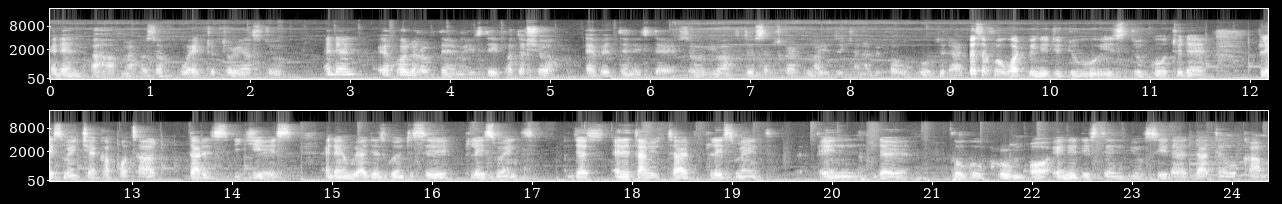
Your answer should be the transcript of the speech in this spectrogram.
And then I have Microsoft Word tutorials too. And then a whole lot of them is the Photoshop. Everything is there. So you have to subscribe to my YouTube channel before we go to that. First of all what we need to do is to go to the placement checker portal. That is GS and then we are just going to say placement. Just anytime you type placement in the Google Chrome or any distance you'll see that that thing will come.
